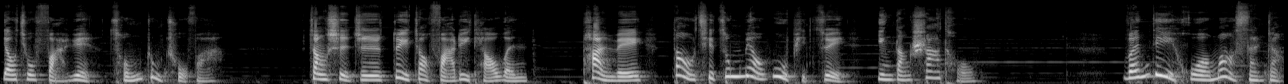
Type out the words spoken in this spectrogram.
要求法院从重处罚。张世之对照法律条文，判为盗窃宗庙物品罪，应当杀头。文帝火冒三丈，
